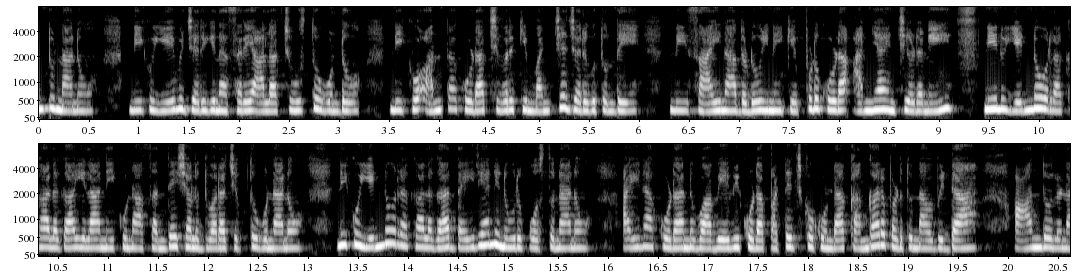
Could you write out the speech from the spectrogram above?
ఉంటున్నాను. నీకు ఏమి జరిగినా సరే అలా చూస్తూ ఉండు. నీకు అంతా కూడా చివరికి మంచే జరుగుతుంది. నీ సాయినాథుడు నీకెప్పుడు కూడా అన్యాయం చేయడని నేను ఎన్నో రకాలుగా ఇలా నీకు నా సందేశాల ద్వారా చెప్తూ ఉన్నాను. నీకు ఎన్నో రకాలుగా ధైర్యాన్ని నూరు పోస్తున్నాను. అయినా కూడా నువ్వు అవేవి కూడా పట్టించుకోకుండా కంగారు పడుతున్నావు బిడ్డ. ఆందోళన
